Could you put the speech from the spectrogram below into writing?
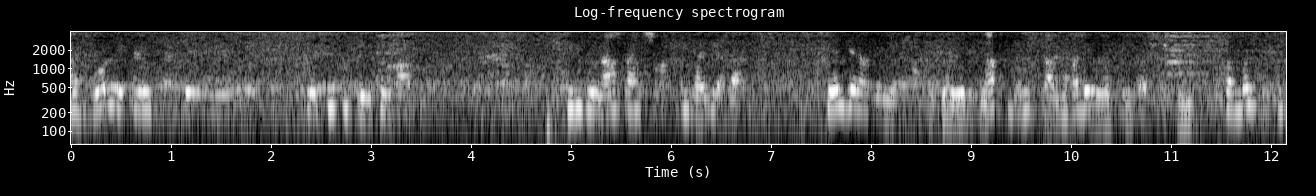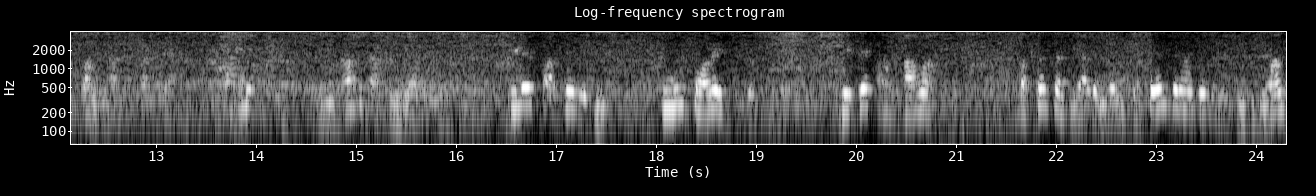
आज बोर्ड में इतने करके कृषि की चिंता बात। फिर वो ना साइंस शॉट की भाई आता खेल के रहते हैं। दस मिनट का मुहले मुकम्मल किसी बात का किले पढ़ते हुए स्कूल कॉलेज विद्युत संस्थावा पत्थर कर दिया खेल के रहते हैं। बंद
